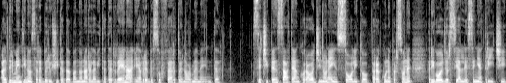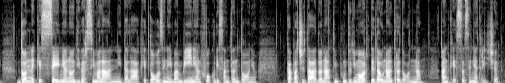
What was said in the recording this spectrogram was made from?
altrimenti non sarebbe riuscita ad abbandonare la vita terrena e avrebbe sofferto enormemente. Se ci pensate, ancora oggi non è insolito per alcune persone rivolgersi alle segnatrici, donne che segnano diversi malanni, dalla chetosi nei bambini al fuoco di Sant'Antonio, capacità donate in punto di morte da un'altra donna, anch'essa segnatrice.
